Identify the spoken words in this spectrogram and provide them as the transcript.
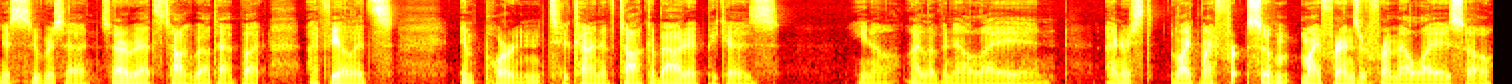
It's super sad. Sorry we had to talk about that, but I feel it's important to kind of talk about it because you know, I live in LA and I understand like my fr- so my friends are from LA, so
